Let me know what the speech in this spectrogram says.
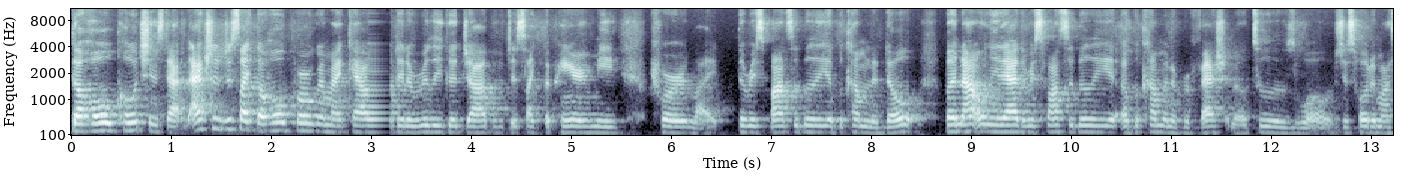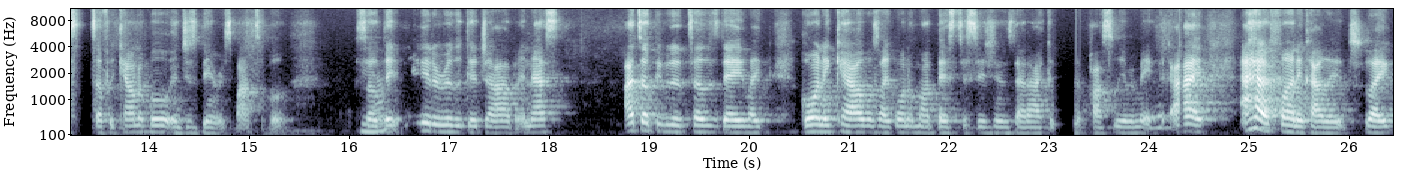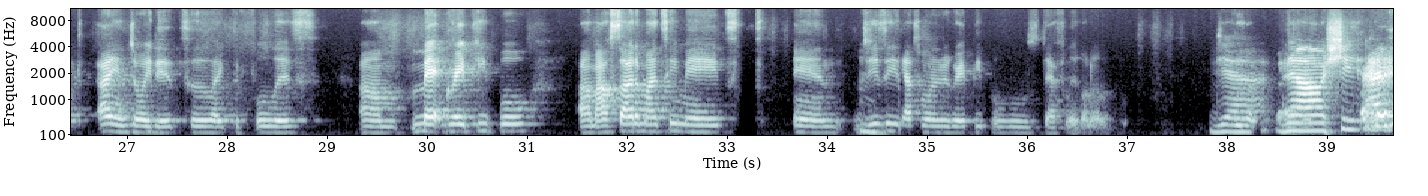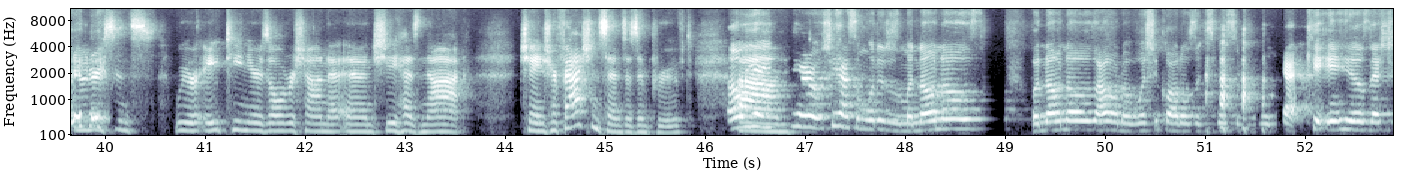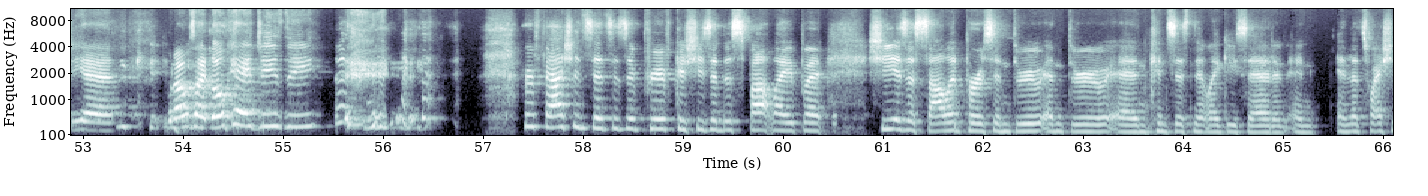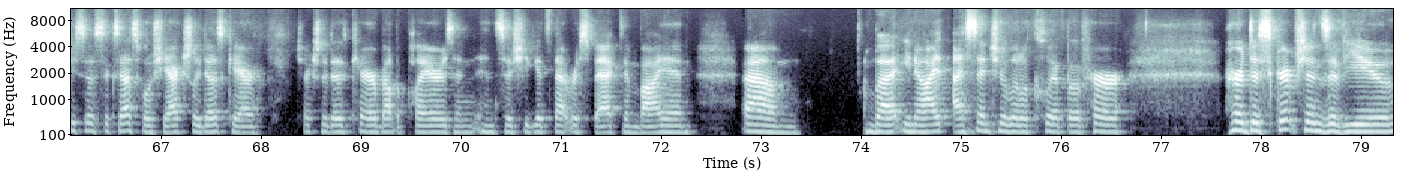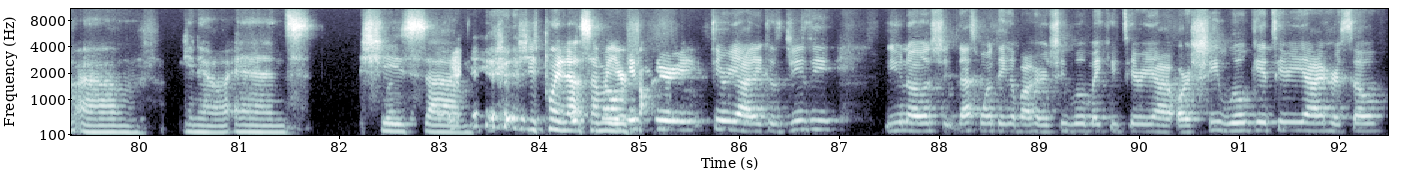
the whole coaching staff, actually just like the whole program at Cal did a really good job of just like preparing me for like the responsibility of becoming an adult. But not only that, the responsibility of becoming a professional too as well. Just holding myself accountable and just being responsible. So yeah. they, they did a really good job. And that's I tell people to tell this day, like going to Cal was like one of my best decisions that I could possibly ever make. Like I I had fun in college. Like I enjoyed it to like the fullest um, met great people um, outside of my teammates. And Jeezy, that's one of the great people who's definitely gonna. Yeah, no, she. I've known her since we were 18 years old, Rashonda, and she has not changed. Her fashion sense has improved. Oh yeah, um, she has some what is mononos, bononos. I don't know what she called those expensive cat kitten heels that she had. But I was like, okay, Jeezy. her fashion sense is improved because she's in the spotlight, but she is a solid person through and through and consistent, like you said, and and and that's why she's so successful. She actually does care. She actually does care about the players, and and so she gets that respect and buy-in. Um, but you know, I I sent you a little clip of her her descriptions of you, um, you know, and she's um, she's pointed out some of your teary eyed because Jeezy you know, she, that's one thing about her. She will make you teary eyed, or she will get teary eyed herself.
